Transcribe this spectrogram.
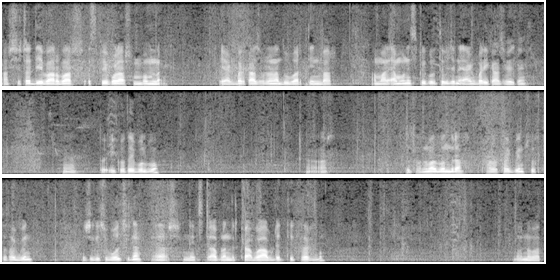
আর সেটা দিয়ে বারবার স্প্রে করা সম্ভব নয়। একবার কাজ হলো না, দুবার, তিনবার। আমার এমন স্প্রে করতে হবে যেন একবারই কাজ হয়ে যায়। হ্যাঁ তো এই কথাই বলব। আর তো ধন্যবাদ বন্ধুরা, ভালো থাকবেন, সুস্থ থাকবেন। বেশি কিছু বলছি না। নেক্সট আপনাদেরকে আবার আপডেট দিতে থাকব। ধন্যবাদ।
